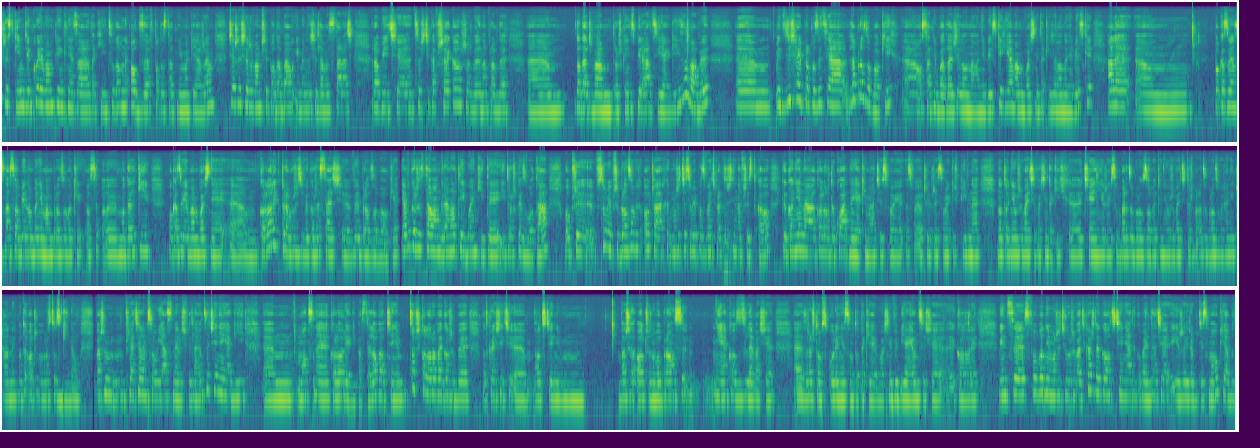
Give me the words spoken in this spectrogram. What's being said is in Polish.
Wszystkim, dziękuję Wam pięknie za taki cudowny odzew pod ostatnim makijażem. Cieszę się, że Wam się podobał i będę się dla Was starać robić e, coś ciekawszego, żeby naprawdę em, dodać Wam troszkę inspiracji, jak i zabawy. Em, więc dzisiaj propozycja dla brązowokich. E, ostatnio była dla zielono-niebieskich. Ja mam właśnie takie zielono-niebieskie, ale em, pokazując na sobie, no bo nie mam brązowej y, modelki, pokazuję Wam właśnie em, kolory, które możecie wykorzystać w brązowe okie. Ja wykorzystałam granaty i błękity i troszkę złota, bo przy, w sumie przy brązowych oczach możecie sobie pozwolić praktycznie na wszystko, tylko nie na kolor dokładny, jaki macie swoje, swoje oczy, jeżeli są jakieś piwne, no to nie używajcie właśnie takich e, cieni, jeżeli są bardzo brązowe, to nie używajcie też bardzo brązowych ani czarnych, bo te oczy po prostu zginą. Waszym przyjacielem są jasne, rozświetlające cienie, jak i mocne kolory, jak i pastelowe odcienie. Coś kolorowego, żeby podkreślić em, odcień mm, Wasze oczy, no bo brąz niejako zlewa się e, z resztą skóry, nie są to takie właśnie wybijające się e, kolory, więc e, swobodnie możecie używać każdego odcienia, tylko pamiętajcie, jeżeli robicie smoki albo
